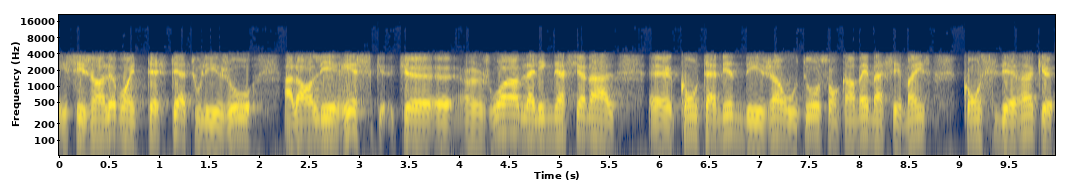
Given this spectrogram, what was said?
et ces gens-là vont être testés à tous les jours. Alors les risques qu'un euh, joueur de la Ligue nationale euh, contamine des gens autour sont quand même assez minces, considérant que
